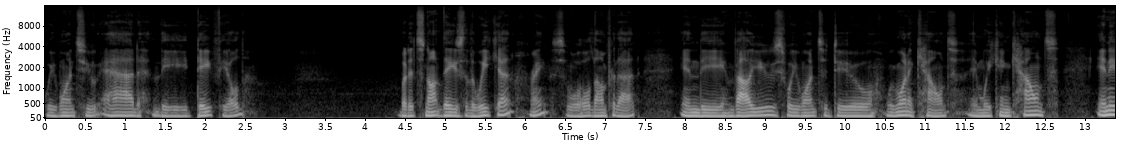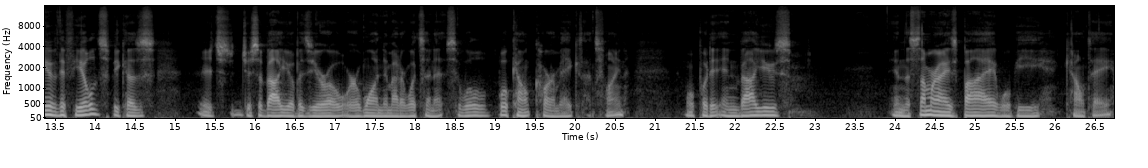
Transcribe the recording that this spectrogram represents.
we want to add the date field, but it's not days of the week yet, right? So we'll hold on for that. In the values, we want to do, we want to count, and we can count any of the fields because it's just a value of a zero or a one, no matter what's in it. So we'll, we'll count car make, that's fine. We'll put it in values. In the summarize by will be count A.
